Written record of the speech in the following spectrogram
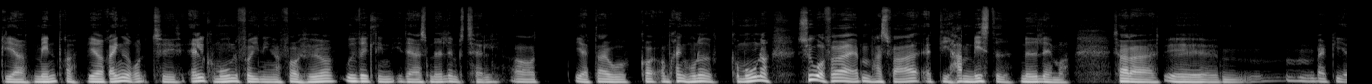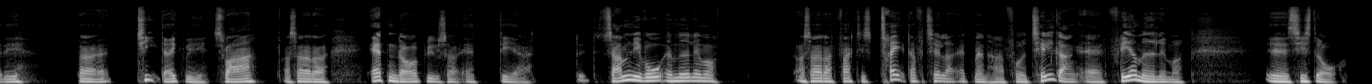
bliver mindre. Vi har ringet rundt til alle kommuneforeninger for at høre udviklingen i deres medlemstal, og ja, der er jo omkring 100 kommuner. 47 af dem har svaret, at de har mistet medlemmer. Så er der, øh, hvad giver det? Der er 10, der ikke vil svare, og så er der 18, der oplyser, at det er det samme niveau af medlemmer, og så er der faktisk tre, der fortæller, at man har fået tilgang af flere medlemmer øh, sidste år.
